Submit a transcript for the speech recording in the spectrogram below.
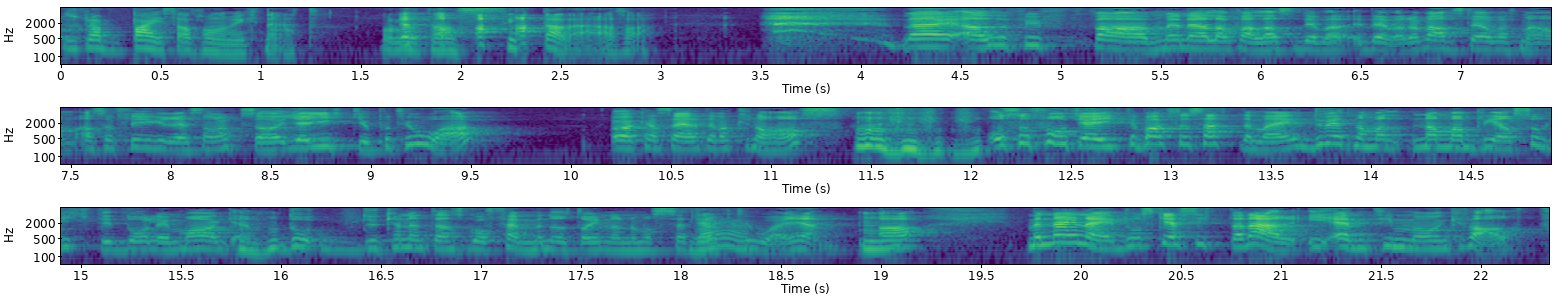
Du skulle ha bajsat honom i knät och låtit honom sitta där alltså. Nej alltså fy fan men i alla fall alltså det var det, var det värsta jag varit med om. Alltså flygresan också. Jag gick ju på toa. Och jag kan säga att det var knas. och så fort jag gick tillbaka och satte mig, du vet när man, när man blir så riktigt dålig i magen, då, du kan inte ens gå fem minuter innan du måste sätta dig Ja, på toa igen. Ja. Men nej nej, då ska jag sitta där i en timme och en kvart.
